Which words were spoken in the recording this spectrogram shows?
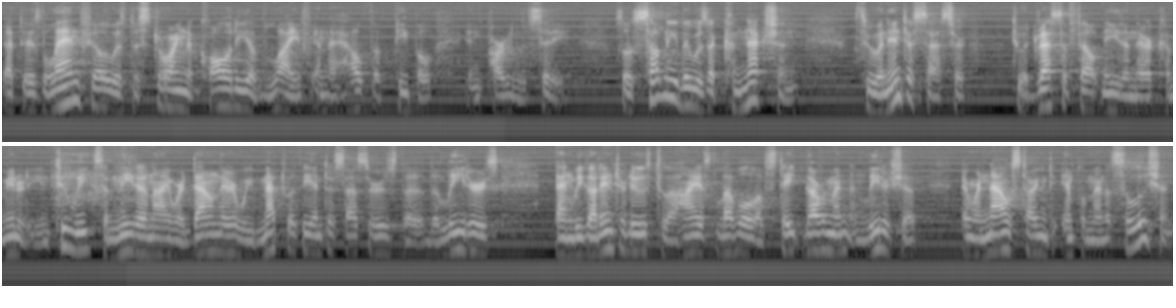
that this landfill was destroying the quality of life and the health of people in part of the city. So suddenly there was a connection through an intercessor to address a felt need in their community. In two weeks, Anita and I were down there. We met with the intercessors, the, the leaders, and we got introduced to the highest level of state government and leadership, and we're now starting to implement a solution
